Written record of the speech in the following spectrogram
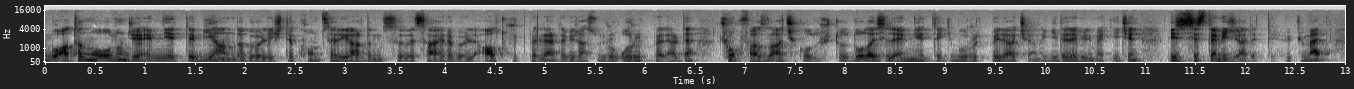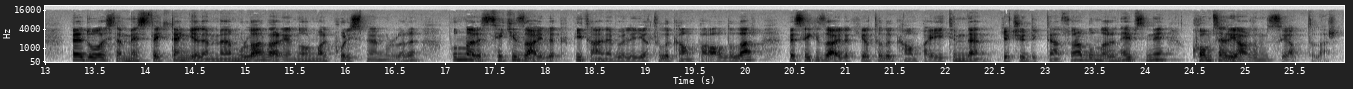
Şimdi bu atılma olunca emniyette bir anda böyle işte komiser yardımcısı vesaire böyle alt rütbelerde biraz o rütbelerde çok fazla açık oluştu. Dolayısıyla emniyetteki bu rütbeli açığını giderebilmek için bir sistem icat etti hükümet. Ve dolayısıyla meslekten gelen memurlar var ya normal polis memurları. Bunları 8 aylık bir tane böyle yatılı kampa aldılar ve 8 aylık yatılı kampa eğitimden geçirdikten sonra bunların hepsini komiser yardımcısı yaptılar.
